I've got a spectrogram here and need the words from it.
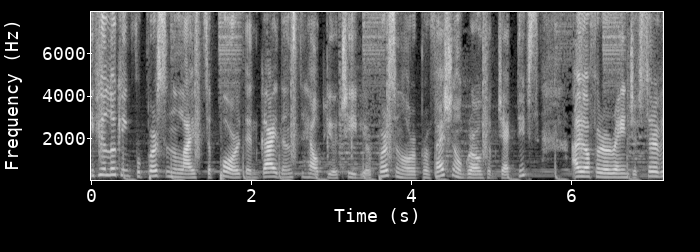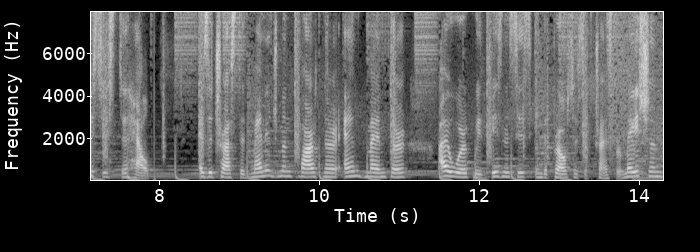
If you're looking for personalized support and guidance to help you achieve your personal or professional growth objectives, I offer a range of services to help. As a trusted management partner and mentor, I work with businesses in the process of transformation,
